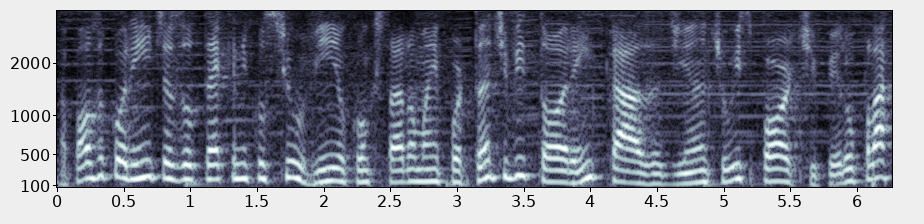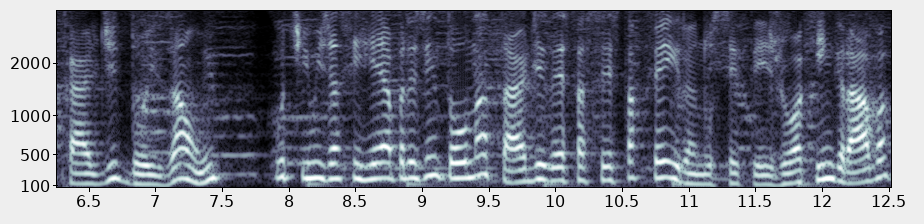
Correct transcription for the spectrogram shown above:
Após o Corinthians, o técnico Silvinho conquistar uma importante vitória em casa diante o esporte pelo placar de 2 a 1 o time já se reapresentou na tarde desta sexta-feira no CT Joaquim Grava,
